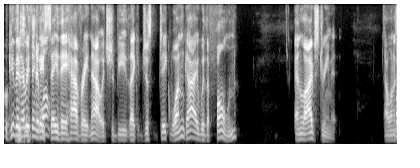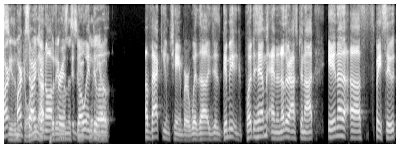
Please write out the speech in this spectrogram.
Well, given Because everything they they, won't. say they have right now, it should be like just take one guy with a phone and live stream it. I want to Mark, see them Mark going Sargent up, putting on offers the to go into a, out. A vacuum chamber with uh just give me put him and another astronaut in a, a spacesuit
